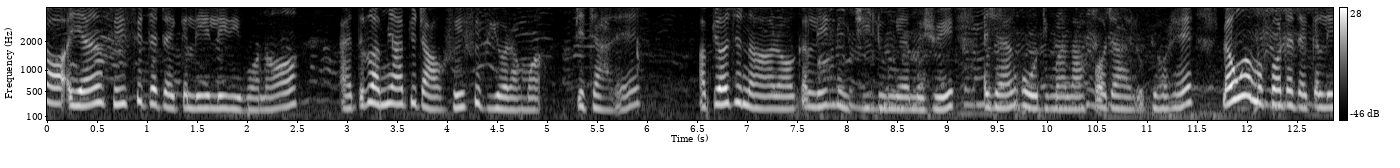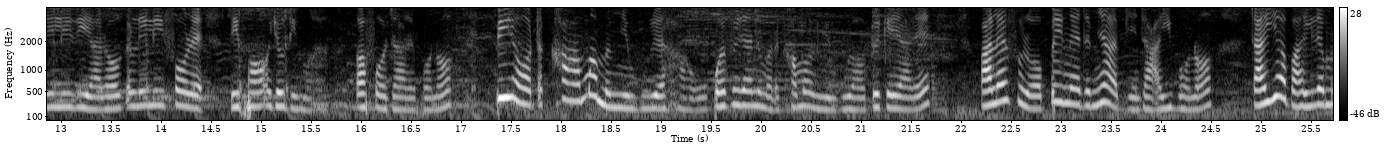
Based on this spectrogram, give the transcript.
တော့အရန်ဖေးဖစ်တက်တဲ့ကလေးလေးတွေပေါ့နော်အဲသူတို့ကမြပြစ်တာကိုဖေးဖစ်ပြီးတော့မှပြစ်ကြတယ်အပြောချင်တာကတော့ကလေးလူကြီးလူငယ်မရွေးအရန်ကိုဒီမှာလာဖော့ကြရလို့ပြောတယ်လုံးဝမဖော့တတ်တဲ့ကလေးလေးတွေကတော့ကလေးလေးဖော့တဲ့လေဖောင်းအယုတ်တွေမှာသွားဖော့ကြတယ်ပေါ့နော်ပြီးတော့တစ်ခါမှမမြင်ဘူးတဲ့ဟာကိုပွဲဖေးတန်းတွေမှာတစ်ခါမှမမြင်ဘူးတော့တွေ့ခဲ့ရတယ် ဘာလဲဆိုတော့ပိန်နဲ့ဓမြအပြင်ဒါကြီးပေါ့နော်ဒါကြီးကဘာကြီးလဲမ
